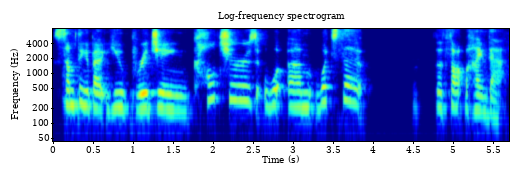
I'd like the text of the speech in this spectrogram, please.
something about you bridging cultures? Um, what's the the thought behind that?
